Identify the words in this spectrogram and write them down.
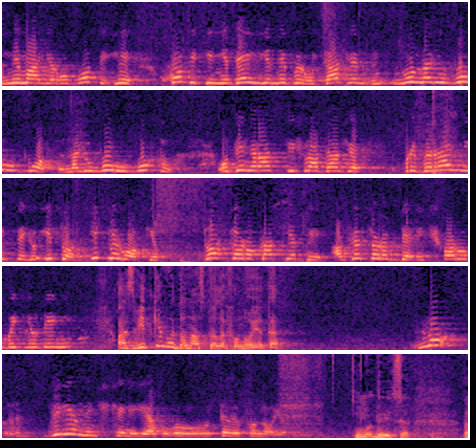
не має роботи і ходить і ніде її не беруть. Даже ну, на любу роботу, на любу роботу один раз пішла даже прибиральницею, і то скільки років? До 45, а вже 49. Що робить людині? А звідки ви до нас телефонуєте? Ну, з Рівненщини я е, телефоную. Ну, дивіться. Е-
